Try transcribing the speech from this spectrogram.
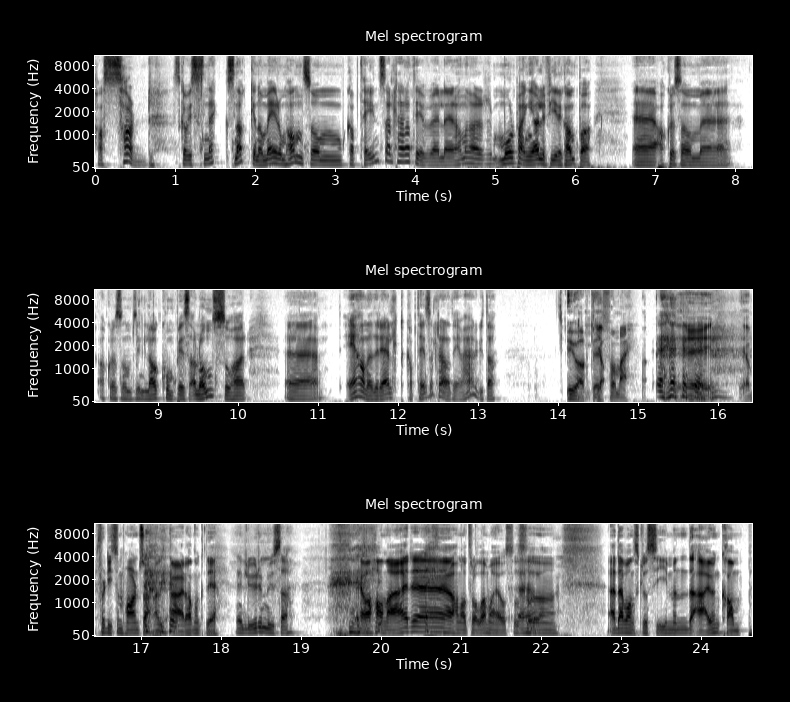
Hazard. Skal vi snakke noe mer om han som kapteinsalternativ, eller? Han har målpoeng i alle fire kamper, uh, akkurat, som, eh, akkurat som sin lagkompis Alonso har. Eh, er han et reelt kapteinsalternativ her, gutta? Uaktuelt Ja. for meg. Eh, ja, for de som har den, så er han nok det. Den luremusa. Ja, han er eh, Han har trolla meg også, så ja, Det er vanskelig å si, men det er jo en kamp.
